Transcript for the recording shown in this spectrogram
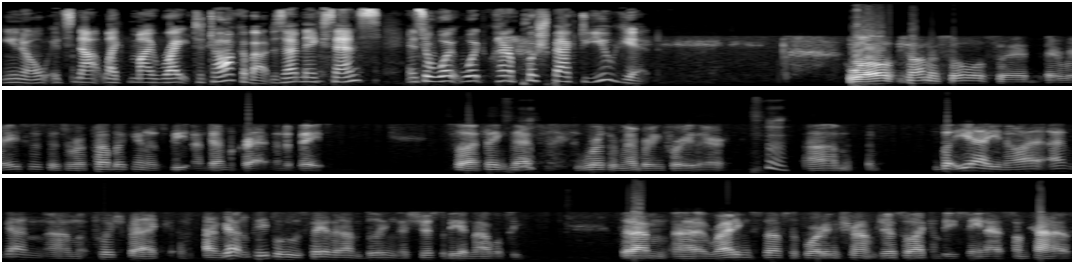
you know, it's not like my right to talk about. Does that make sense? And so, what, what kind of pushback do you get? Well, Thomas Sowell said a racist is a Republican who's beaten a Democrat in a debate. So I think that's worth remembering for you there. Um, but yeah, you know, I, I've gotten um, pushback. I've gotten people who say that I'm doing this just to be a novelty. that I'm uh, writing stuff supporting Trump just so I can be seen as some kind of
